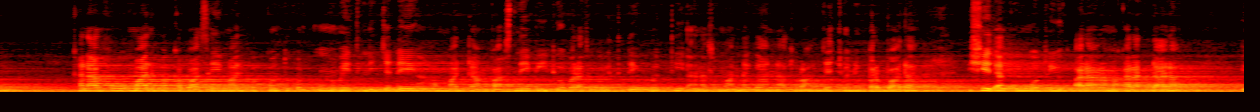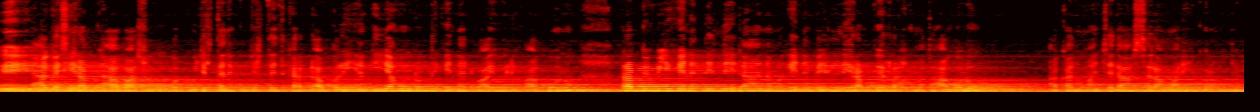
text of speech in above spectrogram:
Kanaafuu maaliif akka baasee maaliif akka wanti kun uumameetiin jedhee hamma addaan baasnee viidiyoo barate walitti deebinutti anasumaan nagaan naa tura. Jechuun hin barbaada. Isheedhaaf immoo araarama kadhadhaadha. haqa ishee rabbi haa baasuu bakka jirtan akkuma jirtanitti kadhadhaa obboleeyyan kiyyaa hundumti keenya du'aa waliif haa goonu. Rabbiin biyya keenyatti illeedha nama keenya illee rabbi irraa rahmata haa godhu. Akkanumaan jedha assalaamu alaikum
